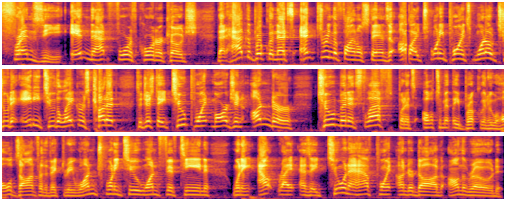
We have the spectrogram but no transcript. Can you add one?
frenzy in that fourth quarter, coach, that had the Brooklyn Nets entering the final stanza up by 20 points, 102 to 82. The Lakers cut it to just a two point margin under Two minutes left, but it's ultimately Brooklyn who holds on for the victory. 122 115, winning outright as a two and a half point underdog on the road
